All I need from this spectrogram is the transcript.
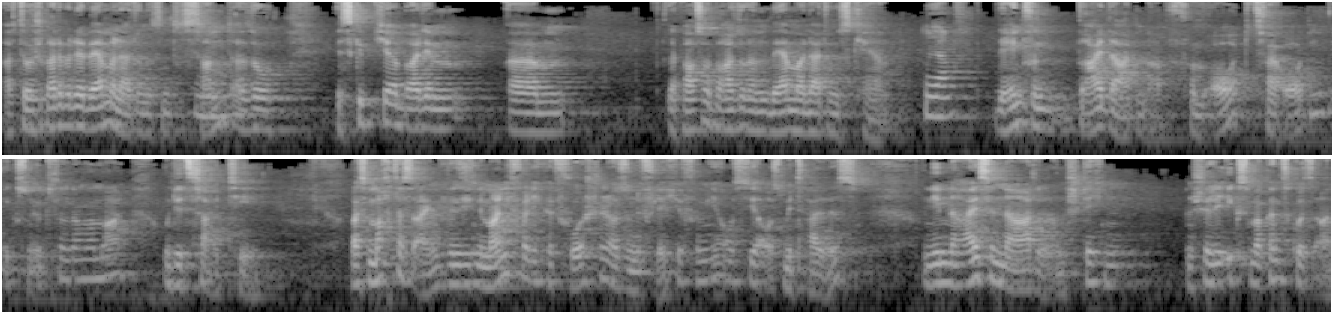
Also gerade bei der Wärmeleitung ist interessant. Mhm. Also es gibt ja bei dem ähm, Laplace-Operator einen Wärmeleitungskern. Ja. Der hängt von drei Daten ab. Vom Ort, zwei Orten, x und y sagen wir mal, und die Zeit t. Was macht das eigentlich, wenn Sie sich eine Mannigfaltigkeit vorstellen, also eine Fläche von mir aus, die aus Metall ist, und nehmen eine heiße Nadel und stechen an Stelle x mal ganz kurz an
